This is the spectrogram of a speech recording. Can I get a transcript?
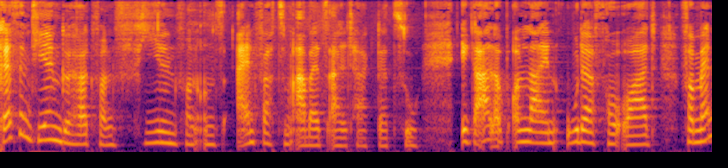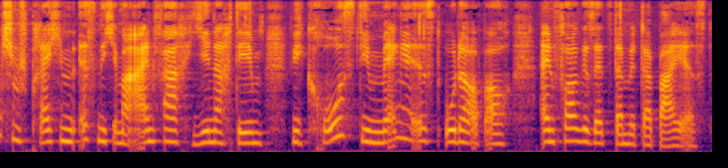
Präsentieren gehört von vielen von uns einfach zum Arbeitsalltag dazu. Egal ob online oder vor Ort. Vor Menschen sprechen ist nicht immer einfach, je nachdem, wie groß die Menge ist oder ob auch ein Vorgesetzter mit dabei ist.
